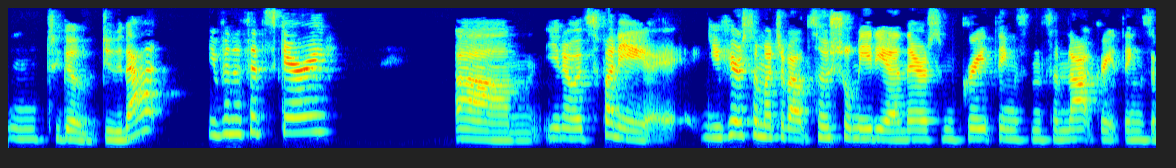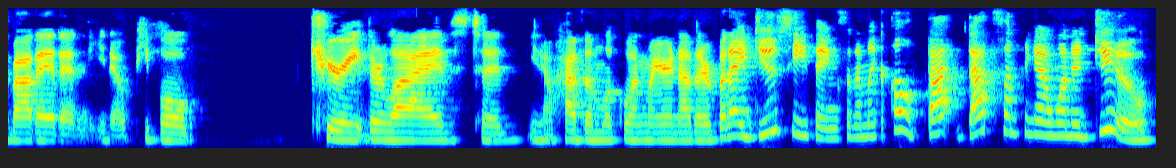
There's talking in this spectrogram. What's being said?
to go do that even if it's scary um, you know, it's funny. You hear so much about social media, and there are some great things and some not great things about it. And you know, people curate their lives to you know have them look one way or another. But I do see things, and I'm like, oh, that that's something I want to do.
